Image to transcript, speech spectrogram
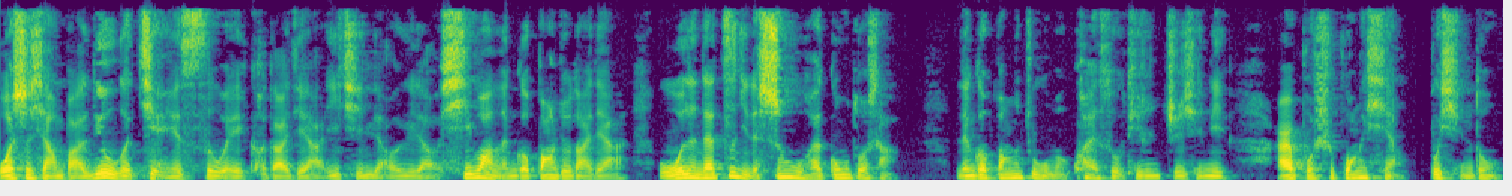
我是想把六个简易思维和大家一起聊一聊，希望能够帮助大家，无论在自己的生活还工作上，能够帮助我们快速提升执行力，而不是光想不行动，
